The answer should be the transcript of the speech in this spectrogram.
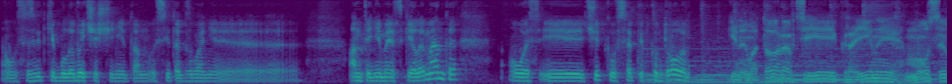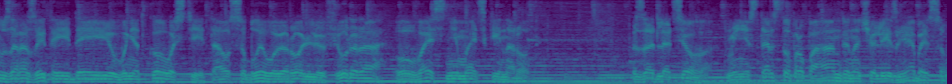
Ось звідки були вичищені там усі так звані е, антинімецькі елементи. Ось і чітко все під контролем. Кінематограф цієї країни мусив заразити ідеєю винятковості та особливою роллю фюрера увесь німецький народ. Задля цього Міністерство пропаганди на чолі з Геббельсом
